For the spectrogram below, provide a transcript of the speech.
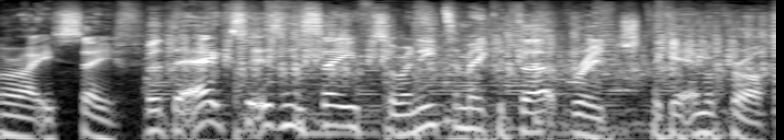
All right, he's safe. But the exit isn't safe, so I need to make a dirt bridge to get him across.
